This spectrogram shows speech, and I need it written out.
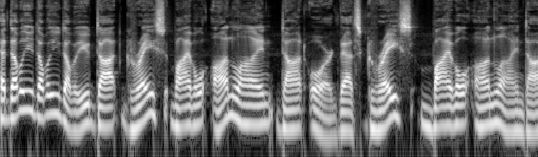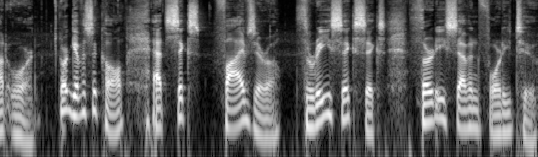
at www.gracebibleonline.org. That's gracebibleonline.org or give us a call at 650 366 3742.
